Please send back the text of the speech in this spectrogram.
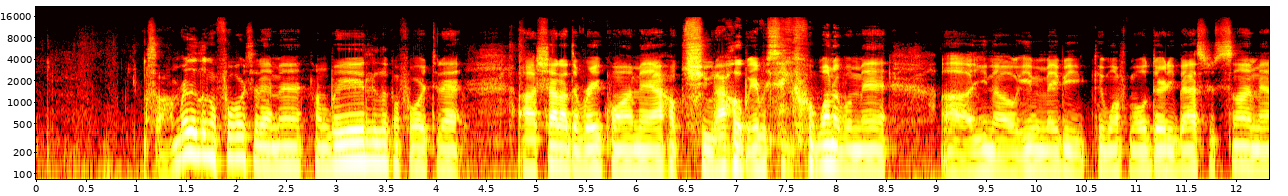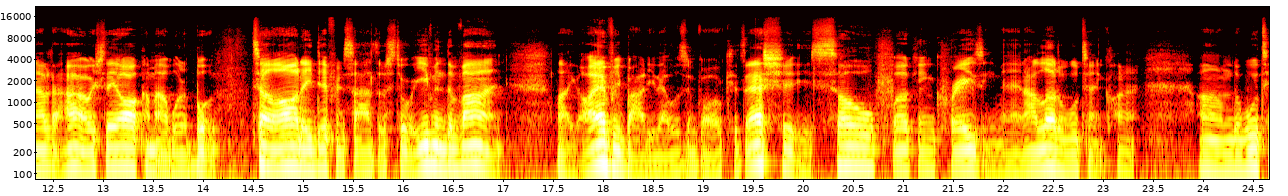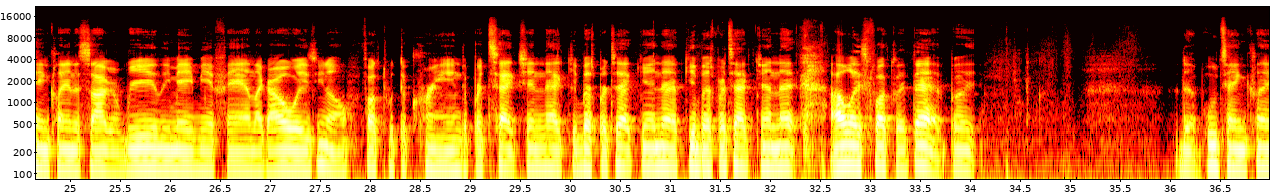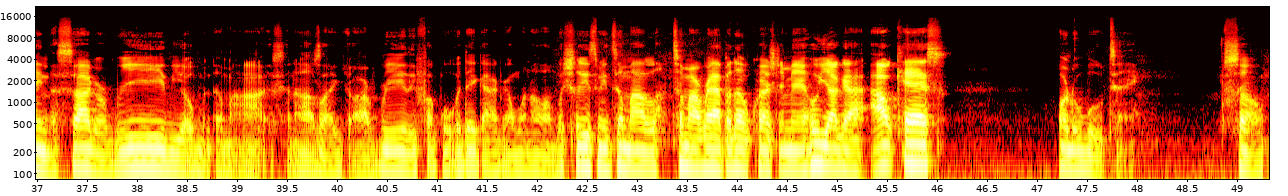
So I'm really looking forward to that, man. I'm really looking forward to that. Uh, shout out to Raekwon, man. I hope, shoot, I hope every single one of them, man. Uh, you know, even maybe get one from Ol' Dirty Bastard's son, man. I, I wish they all come out with a book, tell all they different sides of the story. Even Divine, like everybody that was involved, cause that shit is so fucking crazy, man. I love the Wu Tang Clan. Um, the Wu Tang Clan, the saga really made me a fan. Like I always, you know, fucked with the C.R.E.A.M., the protect your neck, you best protect your neck, you best protect your neck. I always fucked with that, but the Wu Tang Clan, the saga really opened up my eyes, and I was like, yo, I really fuck with what they got going on. Which leads me to my to my wrap it up question, man. Who y'all got, Outkast or the Wu Tang? So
